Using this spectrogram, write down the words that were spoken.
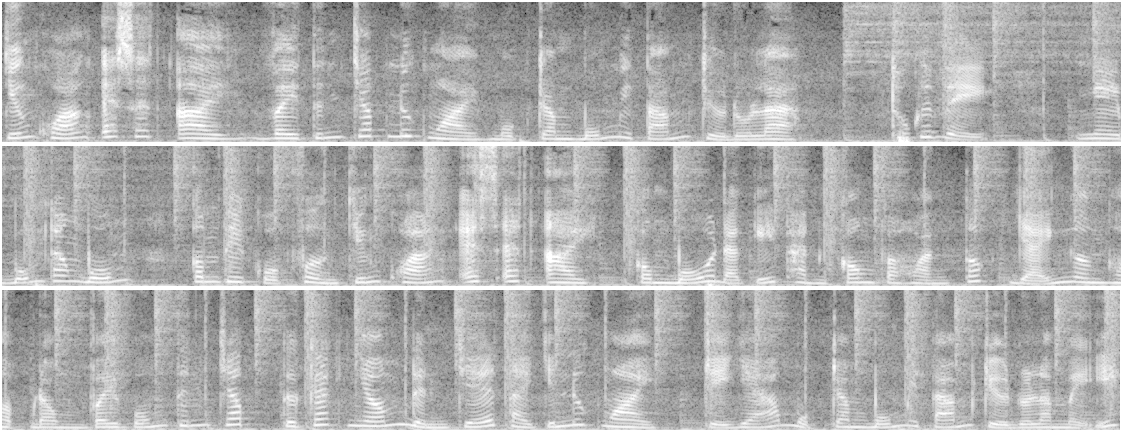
Chứng khoán SSI vay tính chấp nước ngoài 148 triệu đô la. Thưa quý vị, ngày 4 tháng 4, công ty cổ phần chứng khoán SSI công bố đã ký thành công và hoàn tất giải ngân hợp đồng vay vốn tín chấp từ các nhóm định chế tài chính nước ngoài trị giá 148 triệu đô la Mỹ.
